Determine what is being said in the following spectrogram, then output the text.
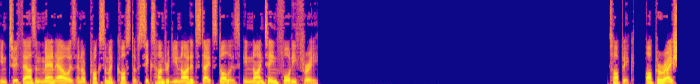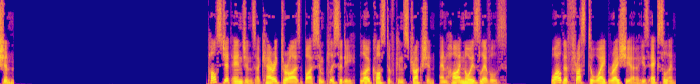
in 2,000 man-hours and approximate cost of 600 United States dollars in 1943. Operation Pulsejet engines are characterized by simplicity, low cost of construction, and high noise levels. While the thrust-to-weight ratio is excellent,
